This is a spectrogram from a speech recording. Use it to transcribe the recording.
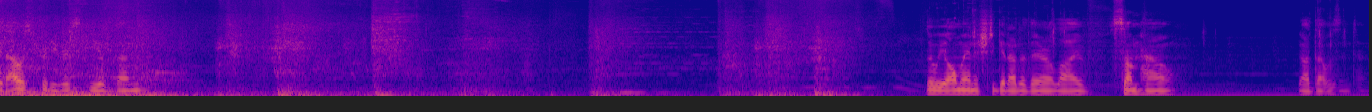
Okay, that was pretty risky of them. So we all managed to get out of there alive somehow. God, that was intense.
